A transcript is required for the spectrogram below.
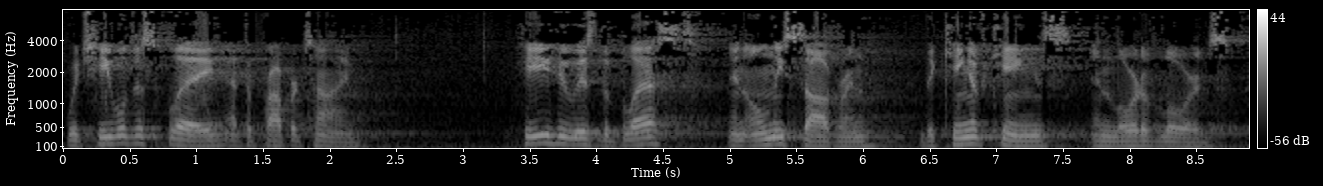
which he will display at the proper time. He who is the blessed and only sovereign, the King of kings and Lord of lords,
